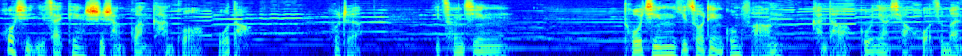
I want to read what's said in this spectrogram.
或许你在电视上观看过舞蹈，或者你曾经途经一座练功房，看到姑娘小伙子们。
